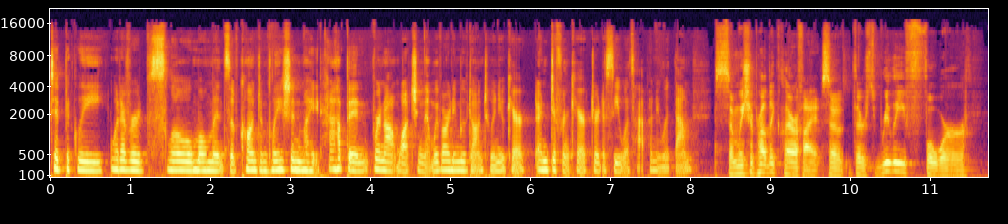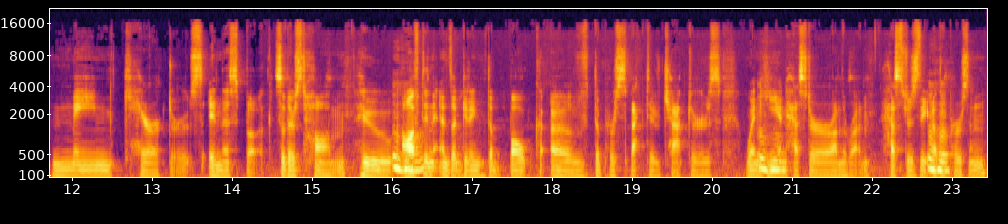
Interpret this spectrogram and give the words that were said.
typically, whatever slow moments of contemplation might happen, we're not watching them. We've already moved on to a new character, a different character to see what's happening with them. So we should probably clarify. It. So there's really four main characters in this book. So there's Tom, who mm-hmm. often ends up getting the bulk of the perspective chapters when mm-hmm. he and Hester are on the run. Hester's the mm-hmm. other person.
